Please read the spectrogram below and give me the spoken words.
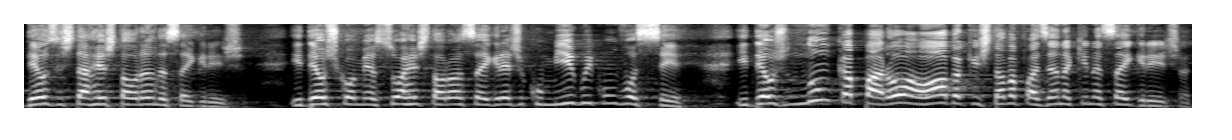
Deus está restaurando essa igreja. E Deus começou a restaurar essa igreja comigo e com você. E Deus nunca parou a obra que estava fazendo aqui nessa igreja.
